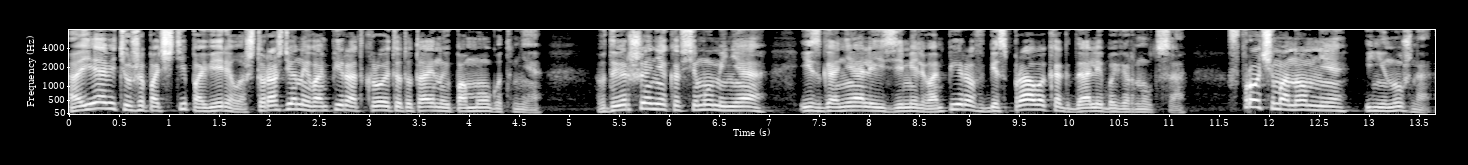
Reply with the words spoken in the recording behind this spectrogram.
А я ведь уже почти поверила, что рожденные вампиры откроют эту тайну и помогут мне. В довершение ко всему меня изгоняли из земель вампиров без права когда-либо вернуться. Впрочем, оно мне и не нужно.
